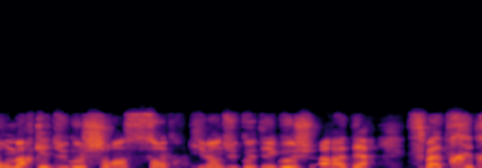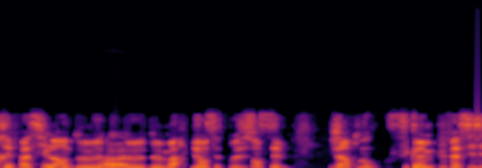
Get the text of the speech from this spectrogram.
pour marquer du gauche sur un centre qui vient du côté gauche à rater c'est pas très très facile hein, de, ouais. de, de marquer dans cette position c'est j'ai l'impression c'est quand même plus facile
